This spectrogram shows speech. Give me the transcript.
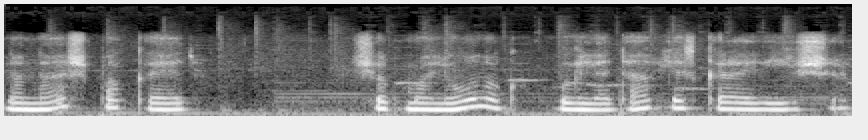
на наш пакет, щоб малюнок виглядав яскравіше.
